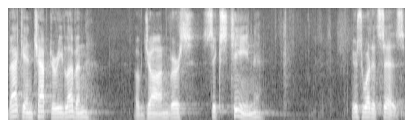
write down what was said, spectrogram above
Back in chapter 11 of John, verse 16, Here's what it says.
